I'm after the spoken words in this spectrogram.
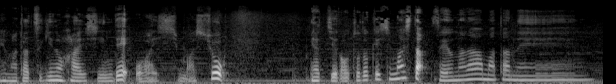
えまた次の配信でお会いしましょう。やっちがお届けしました。さようなら、またね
